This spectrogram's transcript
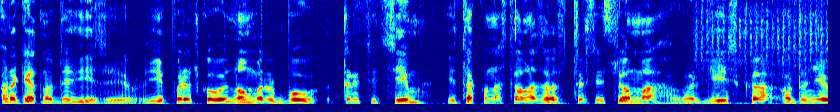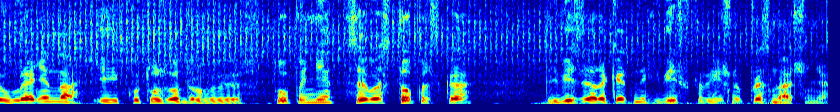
ракетну дивізію. Її порядковий номер був 37, і так вона стала називатися 37-ма гвардійська орденів Леніна і Кутузова другої ступені Севастопольська дивізія ракетних військ стратегічного призначення.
